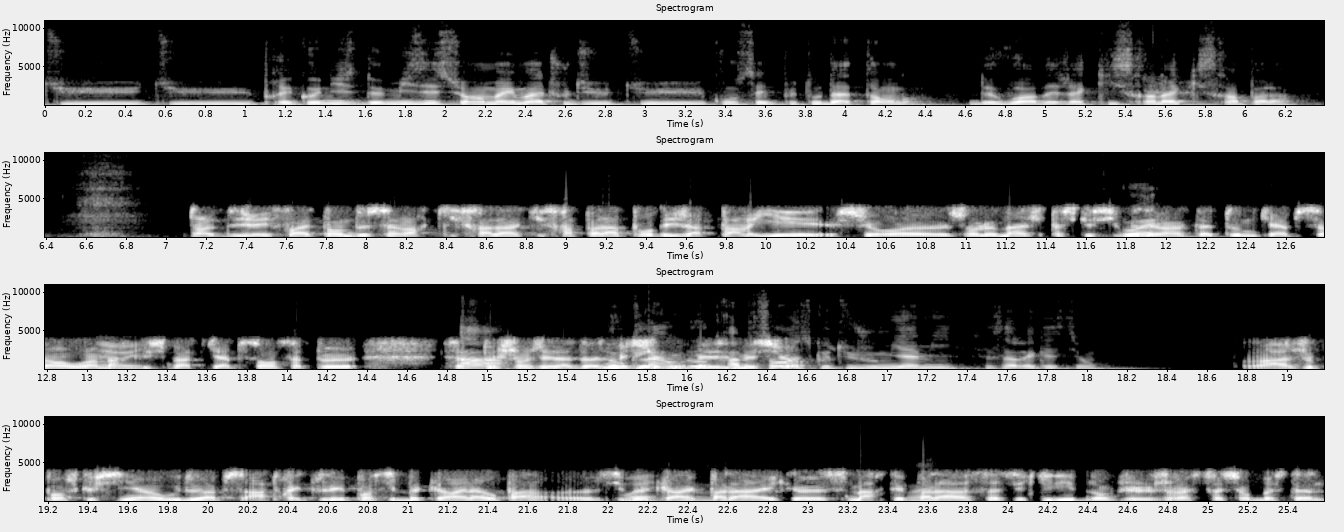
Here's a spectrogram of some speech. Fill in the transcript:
tu, tu préconises de miser sur un my match ou tu, tu conseilles plutôt d'attendre, de voir déjà qui sera là, qui sera pas là? Déjà, il faut attendre de savoir qui sera là, qui sera pas là pour déjà parier sur euh, sur le match, parce que si vous Ouais. avez un Tatum qui est absent ou un Eh Marcus oui. Smart qui est absent, ça peut ça Ah. peut changer la donne. Donc mais l'un ou l'autre absent, est-ce que tu joues Miami? C'est ça la question. Ah, je pense que s'il y a un ou deux absents, après tout dépend si Butler est là ou pas. Euh, si Ouais. Butler est pas là et que Smart est pas là, ça s'équilibre. Donc je, je resterai sur Boston.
